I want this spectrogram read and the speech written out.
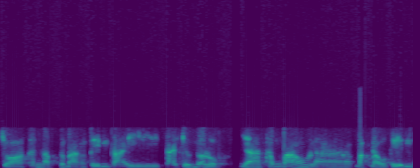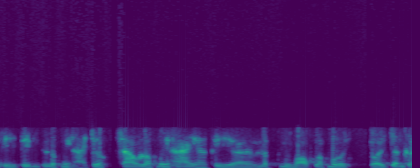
cho thành lập cái bạn tiêm tại tại trường đó luôn. Và thông báo là bắt đầu tiêm thì tiêm lớp 12 trước. Sau lớp 12 thì ờ, lớp 11 lớp 10 rồi trên cơ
